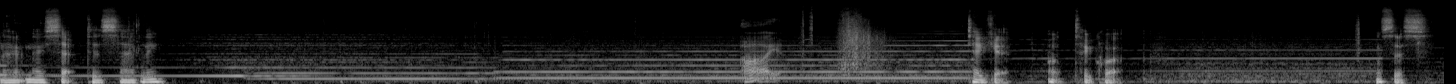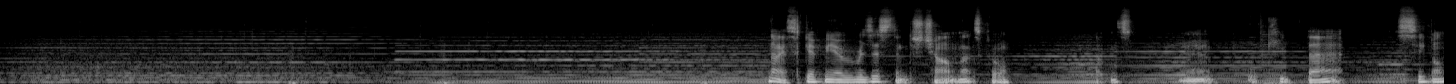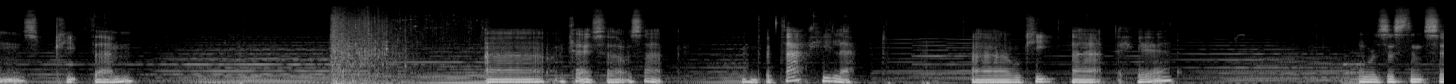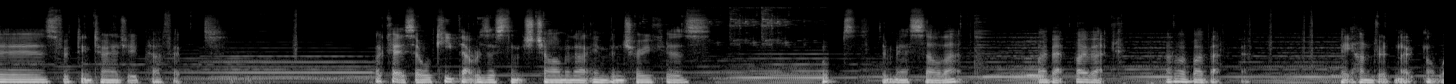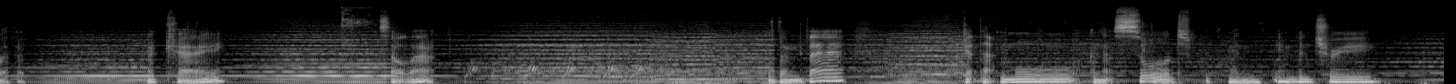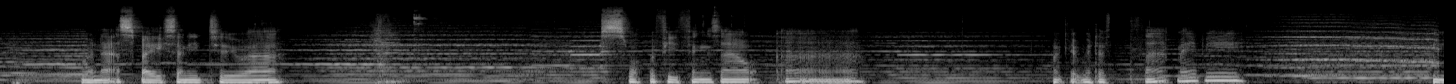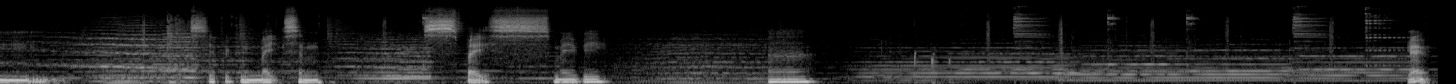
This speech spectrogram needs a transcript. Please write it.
No, no scepters, sadly. I. Take it. Oh, take what? What's this? Nice. Give me a resistance charm. That's cool. That's, yeah, we'll keep that. Sigon's, keep them. Uh, okay, so that was that. And with that, he left. Uh, we'll keep that here. All resistances, 15 to energy, perfect. Okay, so we'll keep that resistance charm in our inventory because... Oops, didn't mean to sell that. Buy back, buy back. How do I buy back? 800, no, not worth it. Okay. Sell that. Put them there. Get that maul and that sword. Put them in inventory. Run out of space. I need to uh, swap a few things out. Uh, might get rid of that maybe. Hmm. Let's see if we can make some space maybe. Uh, Okay.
